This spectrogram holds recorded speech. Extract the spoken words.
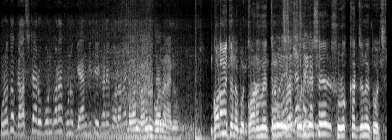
মূলত গাছটা রোপণ করা কোনো জ্ঞান দিতে এখানে বলা নাই। এখন মানুষ করবে না কেউ। গরমের জন্য করছি। গরমের জন্য আমরা পরিবেশের সুরক্ষার জন্যই করছি।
